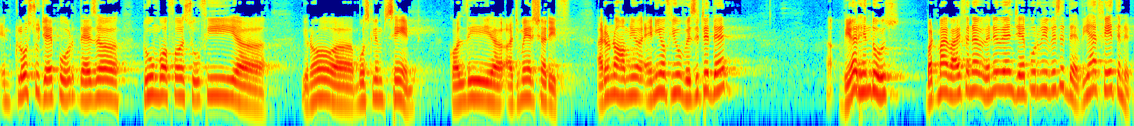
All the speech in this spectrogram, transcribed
in close to Jaipur. There's a tomb of a Sufi, uh, you know, uh, Muslim saint called the uh, Ajmer Sharif. I don't know how many any of you visited there. Uh, we are Hindus, but my wife and I, whenever we're in Jaipur, we visit there. We have faith in it.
